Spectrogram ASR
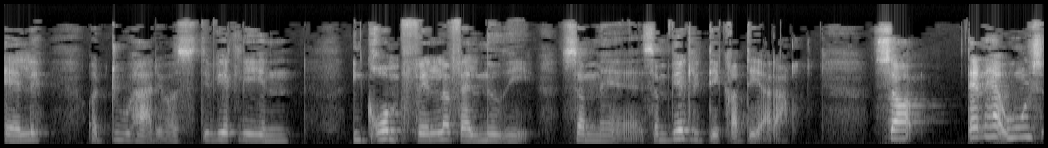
alle, og du har det også. Det er virkelig en, en grum fælde at falde ned i, som, øh, som virkelig degraderer dig. Så den her uges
